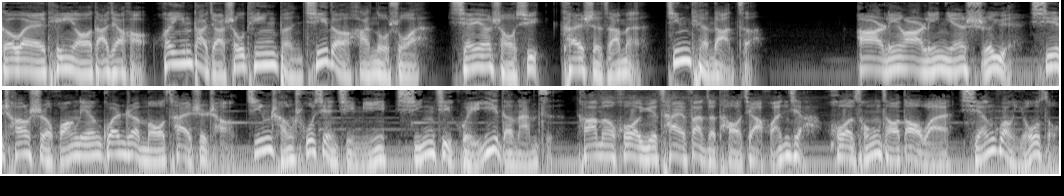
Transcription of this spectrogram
各位听友，大家好，欢迎大家收听本期的韩怒说案。闲言少叙，开始咱们今天的案子。二零二零年十月，西昌市黄连关镇某菜市场，经常出现几名形迹诡异的男子，他们或与菜贩子讨价还价，或从早到晚闲逛游走，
